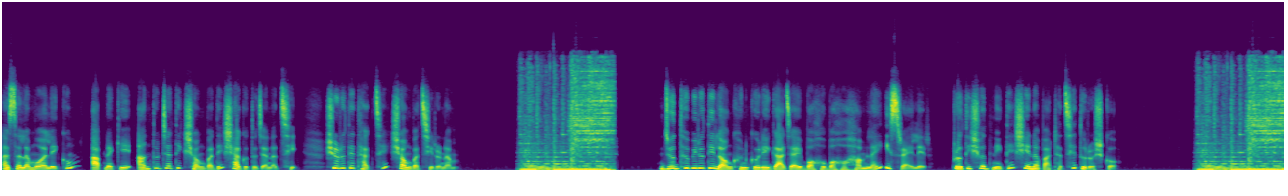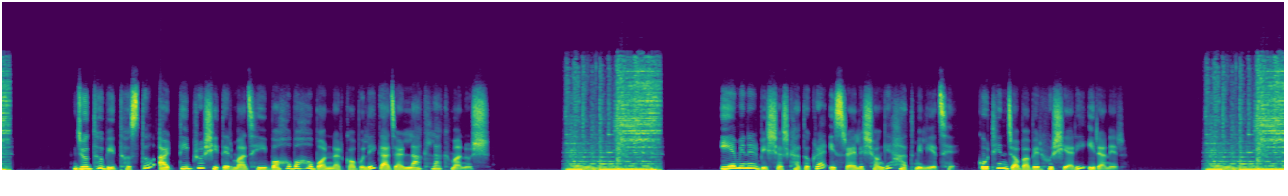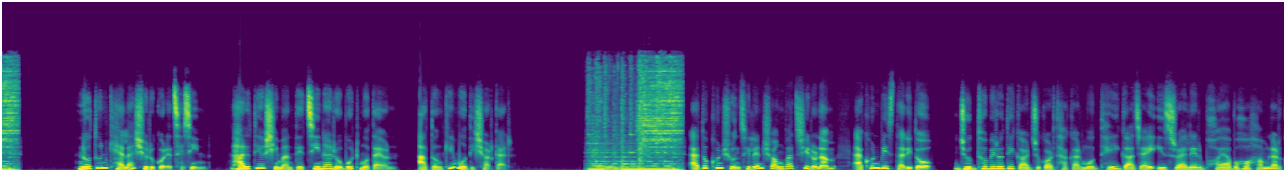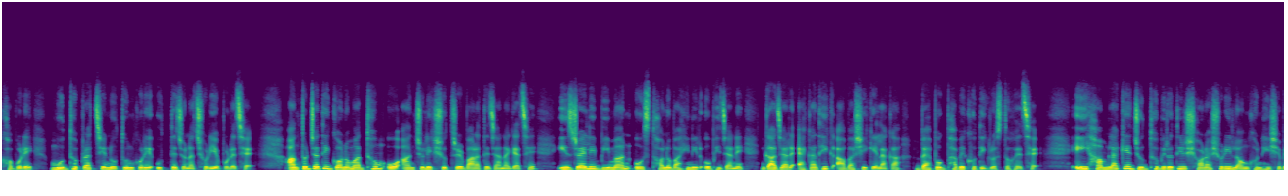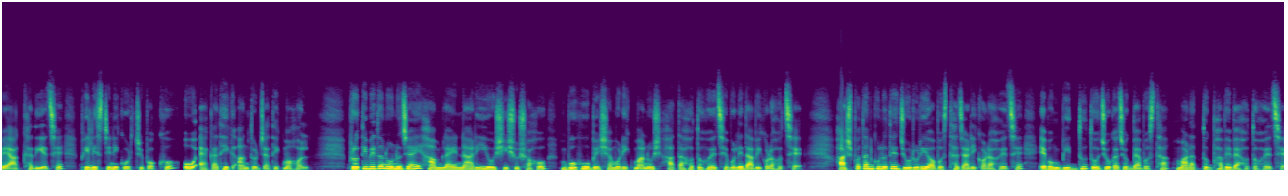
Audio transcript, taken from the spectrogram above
আসসালামু আলাইকুম, আপনাকে আন্তর্জাতিক সংবাদে স্বাগত জানাচ্ছি। শুরুতে থাকছে সংবাদ শিরোনাম। যুদ্ধবিরতি লঙ্ঘন করে গাজায় বহবহ হামলায় ইসরায়েলের। প্রতিশোধ নিতে সেনা পাঠাচ্ছে তুরস্ক। যুদ্ধবিধ্বস্ত আর তীব্র শীতের মাঝেই বহবহ বন্যার কবলে গাজার লাখ লাখ মানুষ। ইয়েমেনের বিশ্বাসঘাতকরা ইসরায়েলের সঙ্গে হাত মিলিয়েছে। কঠিন জবাবের হুঁশিয়ারি ইরানের। নতুন খেলা শুরু করেছে চীন। ভারতীয় সীমান্তে চীনা রোবট মোতায়ন, আতঙ্কে মোদী সরকার। এতক্ষণ শুনছিলেন সংবাদ শিরোনাম, এখন বিস্তারিত। যুদ্ধবিরতি কার্যকর থাকার মধ্যেই গাজায় ইসরায়েলের ভয়াবহ হামলার খবরে মধ্যপ্রাচ্যে নতুন করে উত্তেজনা ছড়িয়ে পড়েছে। আন্তর্জাতিক গণমাধ্যম ও আঞ্চলিক সূত্রের বাড়াতে জানা গেছে, ইসরায়েলি বিমান ও স্থলবাহিনীর অভিযানে গাজার একাধিক আবাসিক এলাকা ব্যাপকভাবে ক্ষতিগ্রস্ত হয়েছে। এই হামলাকে যুদ্ধবিরতির সরাসরি লঙ্ঘন হিসেবে আখ্যা দিয়েছে ফিলিস্তিনি কর্তৃপক্ষ ও একাধিক আন্তর্জাতিক মহল। প্রতিবেদন অনুযায়ী হামলায় নারী ও শিশুসহ বহু বেসামরিক মানুষ হতাহত হয়েছে বলে দাবি করা হচ্ছে। হাসপাতালগুলোতে জরুরি অবস্থা জারি করা হয়েছে এবং বিদ্যুৎ ও যোগাযোগ ব্যবস্থা মারাত্মকভাবে ব্যাহত হয়েছে।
